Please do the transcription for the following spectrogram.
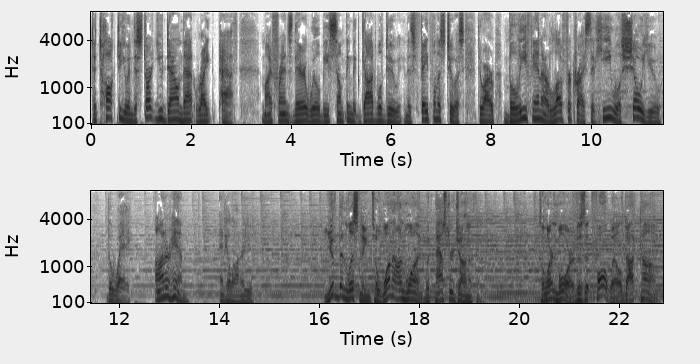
to talk to you and to start you down that right path. My friends, there will be something that God will do in His faithfulness to us through our belief in our love for Christ that He will show you the way. Honor Him, and He'll honor you. You've been listening to One on One with Pastor Jonathan. To learn more, visit falwell.com.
